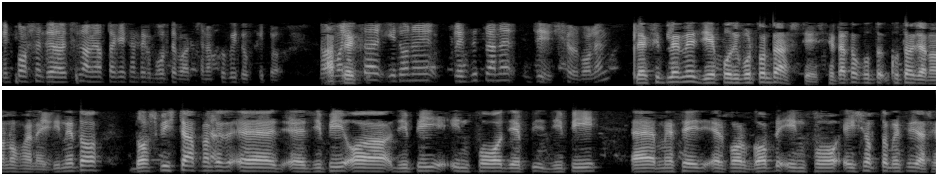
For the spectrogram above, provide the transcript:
ইনফরমেশন দেওয়া হয়েছিল আমি আপনাকে এখান থেকে বলতে পারছি না খুবই দুঃখিত। নর্মালি আচ্ছা। স্যার এই ধরনের ফ্লেক্সি প্ল্যানে জি শিওর বলেন। ফ্লেক্সি প্লেনে যে পরিবর্তনটা আসছে সেটা তো কোথা- কোথাও জানানো হয় নাই। দিনে তো দশ বিশটা আপনাদের GP GP info JP GP message এরপর গভ ইনফো এইসব তো মেসেজ আসে।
